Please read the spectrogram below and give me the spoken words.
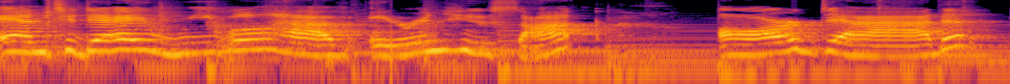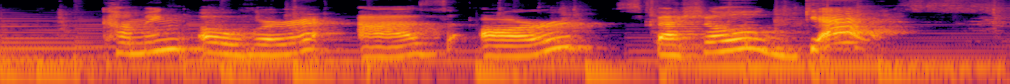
And today we will have Aaron Husak, our dad, coming over as our special guest.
